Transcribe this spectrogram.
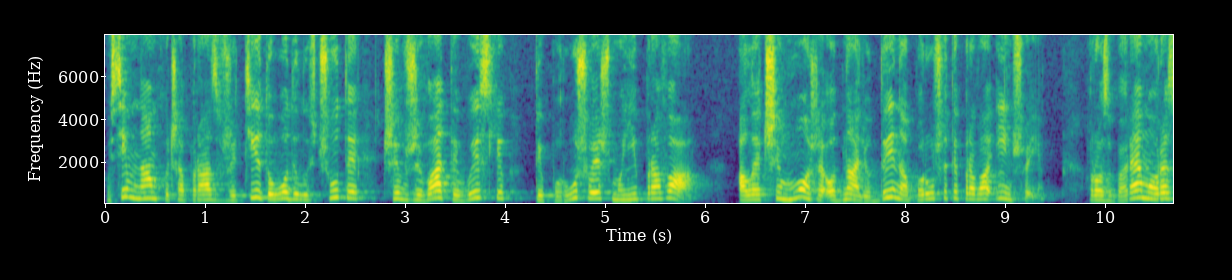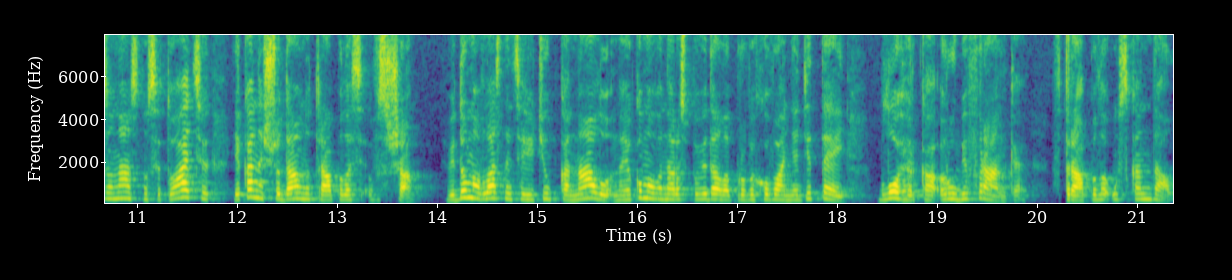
Усім нам, хоча б раз в житті, доводилось чути чи вживати вислів Ти порушуєш мої права. Але чи може одна людина порушити права іншої? Розберемо резонансну ситуацію, яка нещодавно трапилась в США. Відома власниця youtube каналу, на якому вона розповідала про виховання дітей, блогерка Рубі Франке, втрапила у скандал.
